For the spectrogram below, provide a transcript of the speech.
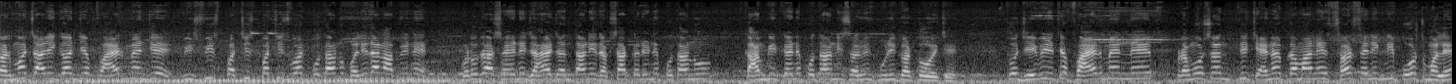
કર્મચારીગણ જે ફાયરમેન જે વીસ વીસ પચીસ પચીસ વર્ષ પોતાનું બલિદાન આપીને વડોદરા શહેરની જાહેર જનતાની રક્ષા કરીને પોતાનું કામગીરી કરીને પોતાની સર્વિસ પૂરી કરતો હોય છે. તો જેવી રીતે ફાયરમેનને પ્રમોશનની ચેનલ પ્રમાણે સર સૈનિકની પોસ્ટ મળે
